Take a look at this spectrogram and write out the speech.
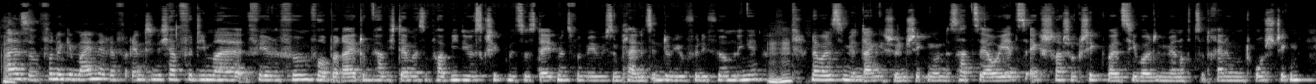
also von der Gemeindereferentin, ich habe für die mal für ihre Firmenvorbereitung habe ich der mal so ein paar Videos geschickt mit so Statements von mir wie so ein kleines Interview für die Firmlinge. Mhm. Und da wollte sie mir ein Dankeschön schicken und das hat sie auch jetzt extra schon geschickt, weil sie wollte mir noch zur Trennung und Trost schicken.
